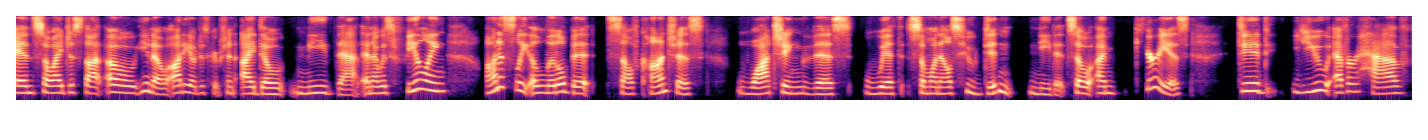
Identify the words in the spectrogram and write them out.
And so I just thought, oh, you know, audio description, I don't need that. And I was feeling honestly a little bit self conscious watching this with someone else who didn't need it. So I'm curious, did you ever have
